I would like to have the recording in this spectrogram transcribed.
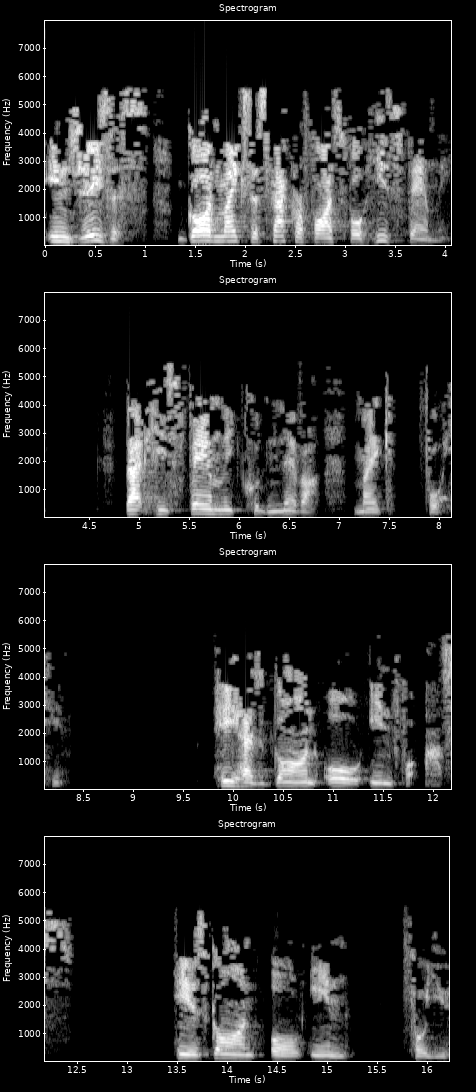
In Jesus, God makes a sacrifice for his family that his family could never make for him. He has gone all in for us. He has gone all in for you.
